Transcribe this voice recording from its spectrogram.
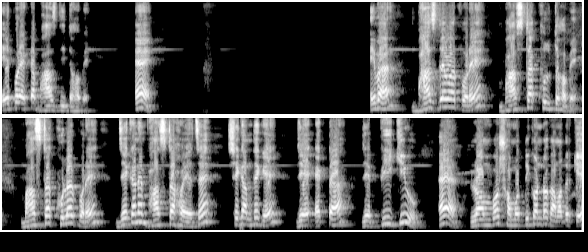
এরপর একটা ভাঁজ দিতে হবে। হ্যাঁ? এবার ভাঁজ দেওয়ার পরে ভাঁজটা খুলতে হবে। ভাঁজটা খোলার পরে যেখানে ভাঁজটা হয়েছে, সেখান থেকে যে একটা যে পি কিউ হ্যাঁ লম্ব সমদ্বিখণ্ডক আমাদেরকে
